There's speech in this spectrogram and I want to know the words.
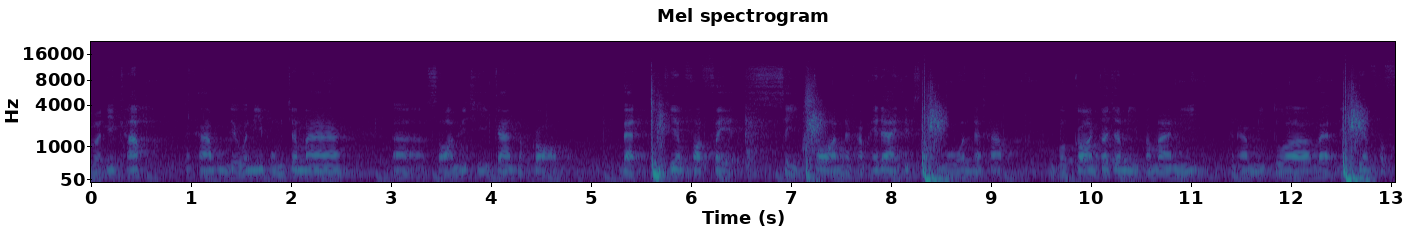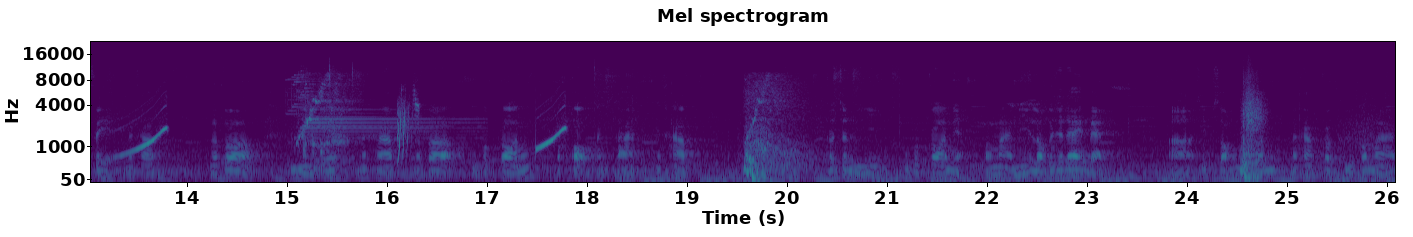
สวัสดีครับนะครับ เดี๋ยววันนี้ผมจะมาอสอนวิธีการประกอบแบตลิเทียมฟอสเฟต 4 ก้อนนะครับ ให้ได้ 12 โวลต์นะครับ อุปกรณ์ก็จะมีประมาณนี้นะครับ มีตัวแบตลิเทียมฟอสเฟตนะครับ แล้วก็ UF นะครับ แล้วก็อุปกรณ์ประกอบต่างๆนะครับ ก็จะมีอุปกรณ์เนี่ยประมาณนี้เราก็จะได้แบต12 โวลต์นะครับ ก็คือประมาณ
